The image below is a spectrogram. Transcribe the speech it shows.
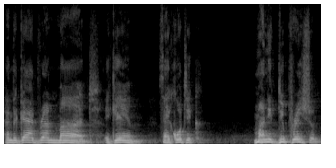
and the guy ran mad again, psychotic, manic depression.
